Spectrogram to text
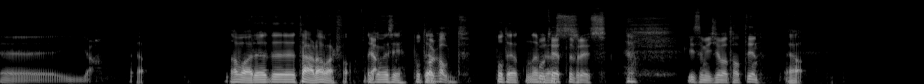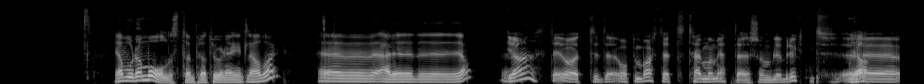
Eh, ja, Da var det tæla, i hvert fall. Det Ja, kan vi si. det var kaldt. Potetene frøs. Potetene frøs. De som ikke var tatt inn. Ja. ja, hvordan måles temperaturen egentlig, Halvard? Eh, er det, det Ja? Ja, det er jo et, det er åpenbart et termometer som blir brukt. Ja. Eh,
